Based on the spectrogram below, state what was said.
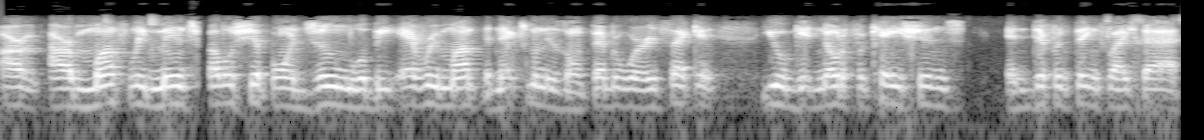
our our monthly men's fellowship on Zoom will be every month. The next one is on February second. You'll get notifications and different things like that.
